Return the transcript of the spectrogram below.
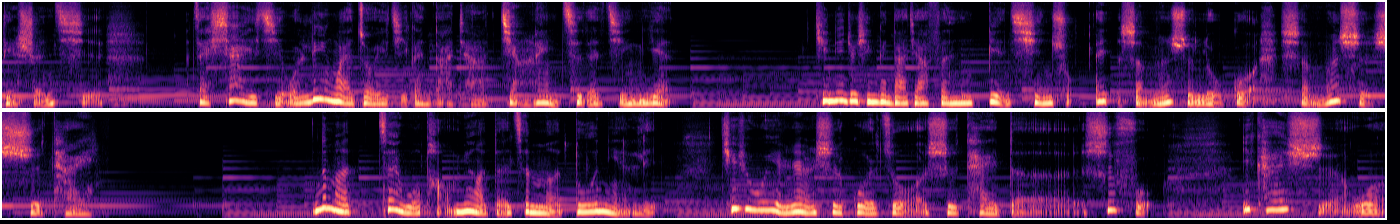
点神奇。在下一集，我另外做一集跟大家讲那一次的经验。今天就先跟大家分辨清楚，哎，什么是路过，什么是失胎。那么，在我跑庙的这么多年里，其实我也认识过做师太的师傅。一开始我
